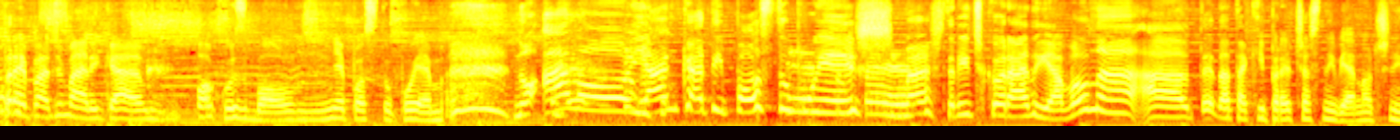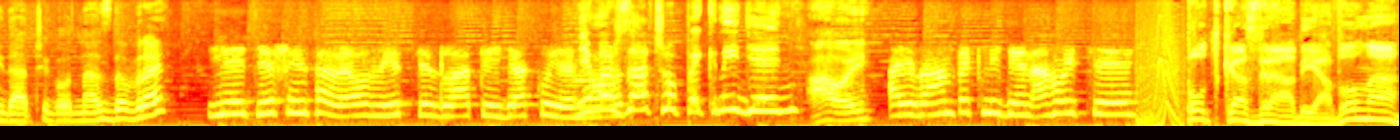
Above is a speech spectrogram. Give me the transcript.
Prepač, Marika, pokus bol, nepostupujem. No áno, Janka, ty postupuješ, máš tričko Rádia Vlna a teda taký predčasný vianočný dáčik od nás, dobre? Je, teším sa veľmi, ste zlatí, ďakujem. Nemáš moc. za čo, pekný deň. Ahoj. Aj vám pekný deň, ahojte. Podcast Rádia Vlna.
